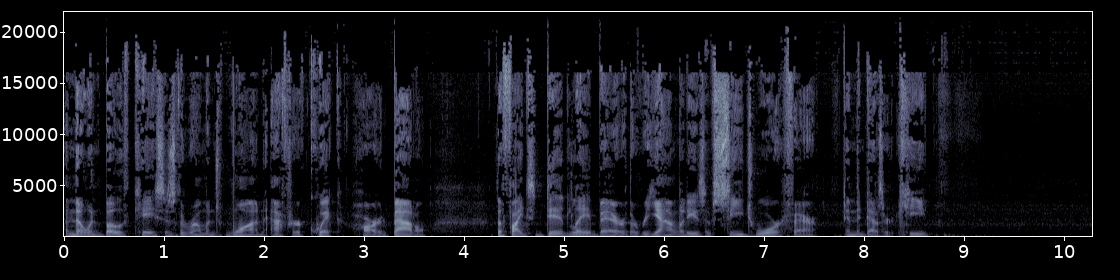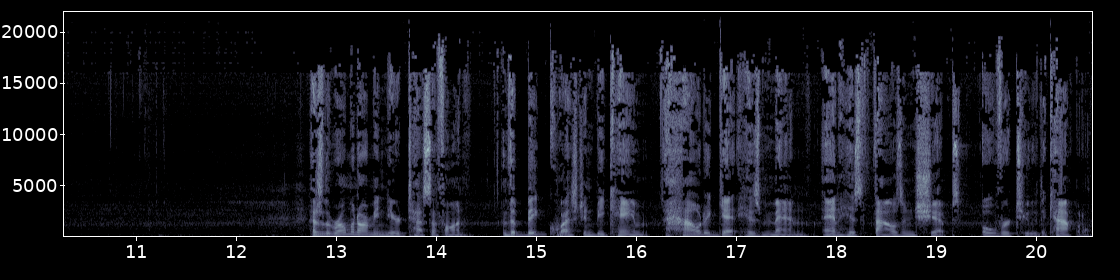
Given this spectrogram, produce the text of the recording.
and though in both cases the Romans won after a quick, hard battle, the fights did lay bare the realities of siege warfare in the desert heat. As the Roman army neared Ctesiphon, the big question became how to get his men and his thousand ships over to the capital.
